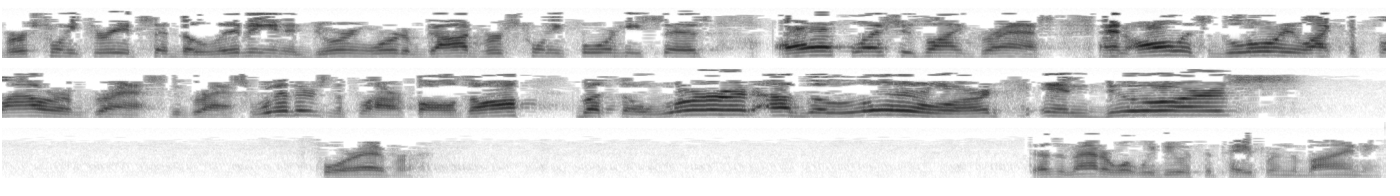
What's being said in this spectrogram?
Verse 23, it said, the living and enduring Word of God. Verse 24, he says, all flesh is like grass, and all its glory like the flower of grass. The grass withers, the flower falls off, but the Word of the Lord endures forever. Doesn't matter what we do with the paper and the binding.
